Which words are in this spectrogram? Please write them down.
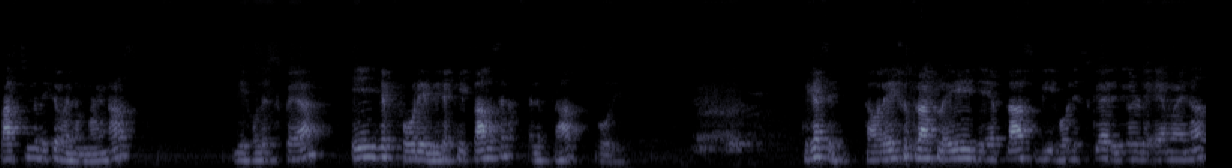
প্লাস চিহ্ন দিতে হয় না। মাইনাস বি হোল স্কোয়ার এই যে ফোর এবি এটা কি প্লাস আছে না? তাহলে প্লাস ফোর এবি ঠিক আছে? তাহলে এই সূত্র আসলো এই যে A plus B whole square equal two A minus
